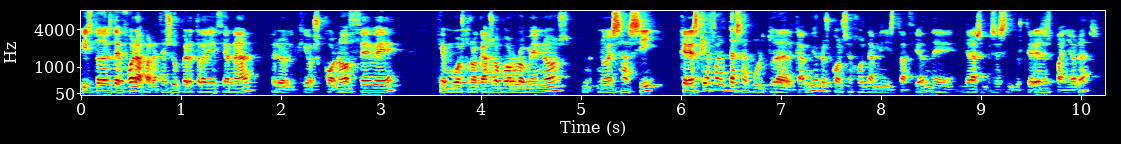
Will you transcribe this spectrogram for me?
visto desde fuera parece súper tradicional, pero el que os conoce ve que en vuestro caso por lo menos no es así. ¿Crees que falta esa cultura del cambio en los consejos de administración de, las empresas industriales españolas?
